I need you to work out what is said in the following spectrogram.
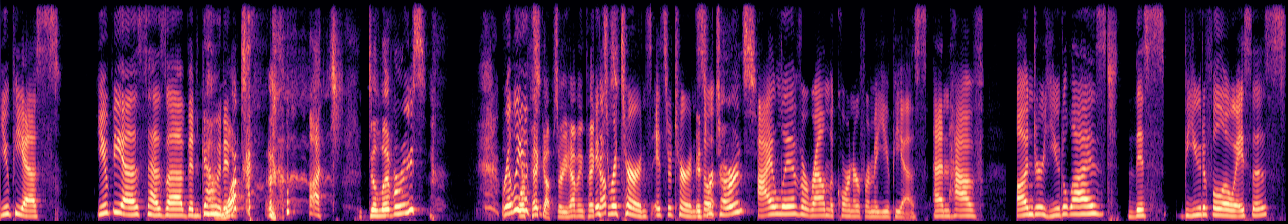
UPS UPS has uh been going in What? Gosh. Deliveries Really or it's pickups? Are you having pickups? it's returns. It's returns. It's So returns. I live around the corner from a UPS and have underutilized this beautiful oasis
